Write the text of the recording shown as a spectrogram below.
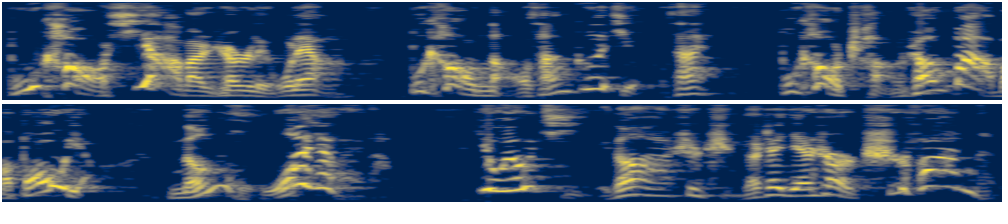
不靠下半身流量。不靠脑残割韭菜，不靠厂商爸爸包养，能活下来的又有几个是指着这件事儿吃饭的？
